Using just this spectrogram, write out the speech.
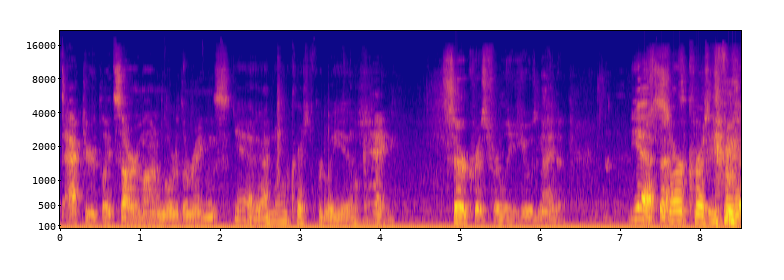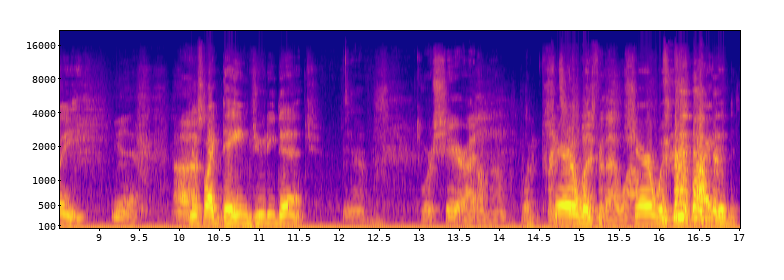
the actor who played Saruman in Lord of the Rings. Yeah, I know who Christopher Lee is. Okay, Sir Christopher Lee, he was knighted. Yes, Respect. Sir Christopher Lee. Yeah. Uh, Just like Dame Judi Dench. yeah. Or Cher, I don't know. What did Prince Cher go was, for that while? Cher was not knighted,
